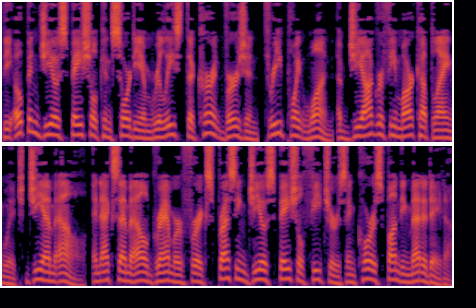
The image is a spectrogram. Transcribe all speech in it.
the Open Geospatial Consortium released the current version 3.1 of Geography Markup Language (GML) and XML grammar for expressing geospatial features and corresponding metadata.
